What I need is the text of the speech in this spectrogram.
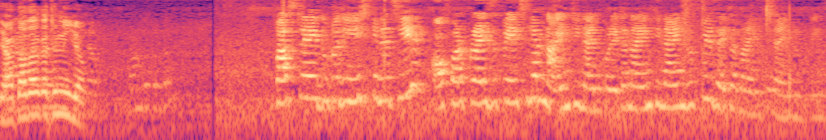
যাও দাদার কাছে নিয়ে যাও। ফার্স্টে এই দুটো জিনিস কিনেছি। অফার প্রাইসে পেয়েছিলাম নাইনটি নাইন করে। এটা নাইনটি নাইন রুপিস এটা নাইনটি নাইন রুপিস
